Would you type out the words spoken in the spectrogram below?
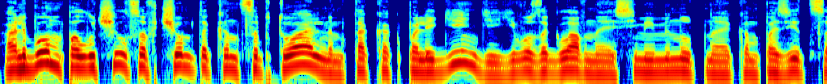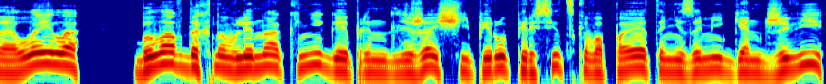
Альбом получился в чем-то концептуальным, так как, по легенде, его заглавная семиминутная композиция «Лейла» была вдохновлена книгой, принадлежащей перу персидского поэта Низами Гянджеви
